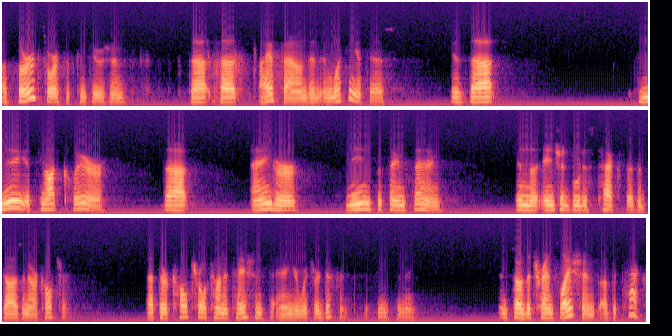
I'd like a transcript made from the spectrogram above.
A third source of confusion that, that I have found in, in looking at this is that to me it's not clear that anger means the same thing in the ancient Buddhist text as it does in our culture. That there are cultural connotations to anger which are different, it seems to me. And so the translations of the text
